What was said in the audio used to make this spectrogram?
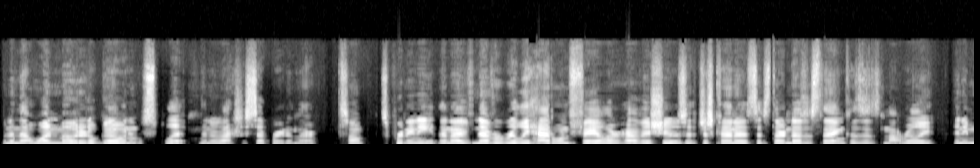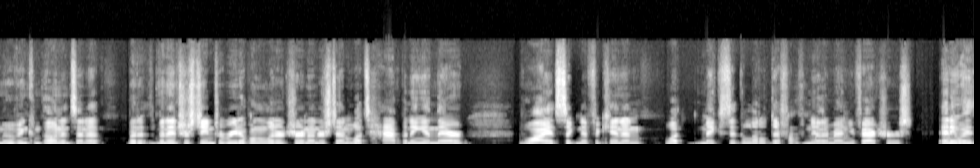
But in that one mode, it'll go and it'll split and it'll actually separate in there. So it's pretty neat. And I've never really had one fail or have issues. It just kind of sits there and does its thing because it's not really any moving components in it. But it's been interesting to read up on the literature and understand what's happening in there, why it's significant, and what makes it a little different from the other manufacturers. Anyway,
